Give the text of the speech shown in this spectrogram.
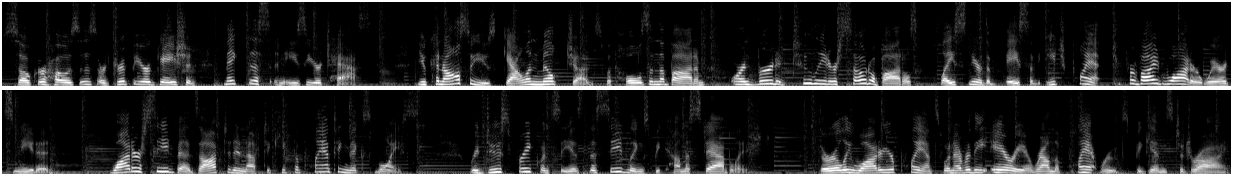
Soaker hoses or drip irrigation make this an easier task. You can also use gallon milk jugs with holes in the bottom or inverted 2 liter soda bottles placed near the base of each plant to provide water where it's needed. Water seed beds often enough to keep the planting mix moist. Reduce frequency as the seedlings become established. Thoroughly water your plants whenever the area around the plant roots begins to dry.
